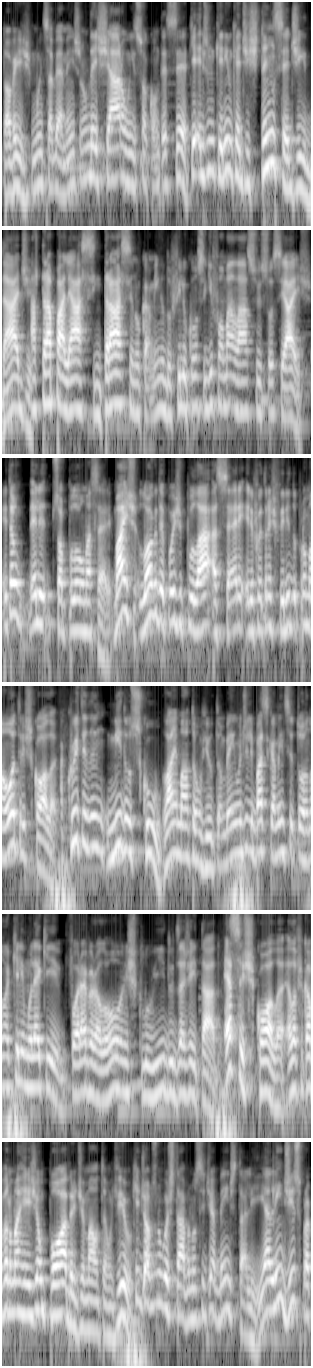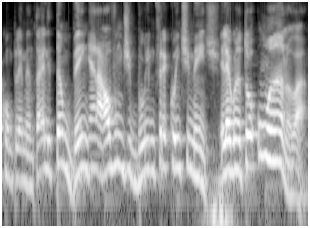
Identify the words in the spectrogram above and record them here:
talvez muito sabiamente, não deixaram isso acontecer, porque eles não queriam que a distância de idade atrapalhasse, entrasse no caminho do filho conseguir formar laços sociais. Então ele só pulou uma série. Mas logo depois de pular a série, ele foi transferido para uma outra escola, a Crittenden Middle School, lá em Mountain View também, onde ele basicamente se tornou aquele moleque forever alone, excluído, desajeitado. Essa escola, ela ficava numa região pobre de Mountain View, que Jobs não gostava, não se sentia bem de estar ali. E além disso, para completar complementar, ele também era alvo de bullying frequentemente. Ele aguentou um ano lá.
